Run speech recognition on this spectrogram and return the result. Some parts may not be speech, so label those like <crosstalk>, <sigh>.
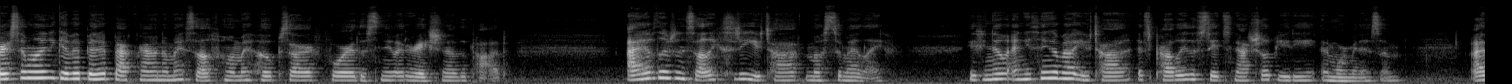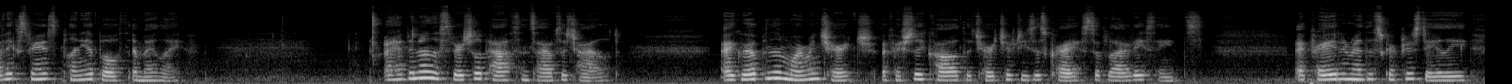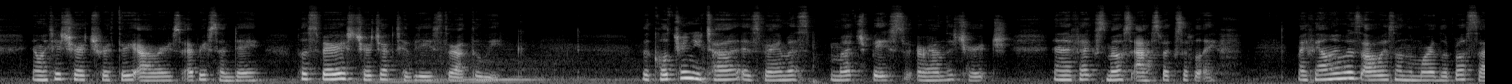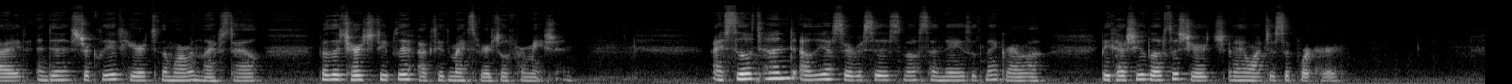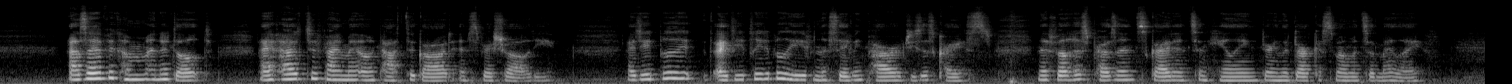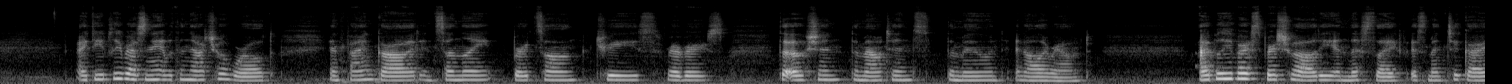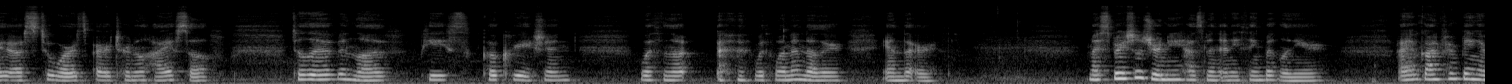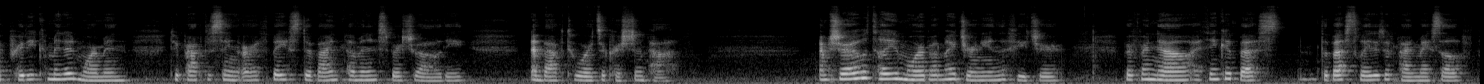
First, I wanted to give a bit of background on myself and what my hopes are for this new iteration of the pod. I have lived in Salt Lake City, Utah most of my life. If you know anything about Utah, it's probably the state's natural beauty and Mormonism. I've experienced plenty of both in my life. I have been on the spiritual path since I was a child. I grew up in the Mormon Church, officially called the Church of Jesus Christ of Latter day Saints. I prayed and read the scriptures daily and went to church for three hours every Sunday, plus various church activities throughout the week. The culture in Utah is very much, based around the church and affects most aspects of life. My family was always on the more liberal side and didn't strictly adhere to the Mormon lifestyle, but the church deeply affected my spiritual formation. I still attend LDS services most Sundays with my grandma because she loves the church and I want to support her. As I have become an adult, I have had to find my own path to God and spirituality. I deeply, I deeply believe in the saving power of Jesus Christ and have felt his presence, guidance, and healing during the darkest moments of my life. I deeply resonate with the natural world and find God in sunlight, birdsong, trees, rivers, the ocean, the mountains, the moon, and all around. I believe our spirituality in this life is meant to guide us towards our eternal highest self, to live in love, peace, co creation with, no- <laughs> with one another and the earth. My spiritual journey has been anything but linear. I have gone from being a pretty committed Mormon to practicing earth based divine feminine spirituality and back towards a Christian path. I'm sure I will tell you more about my journey in the future but for now, I think it best the best way to define myself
